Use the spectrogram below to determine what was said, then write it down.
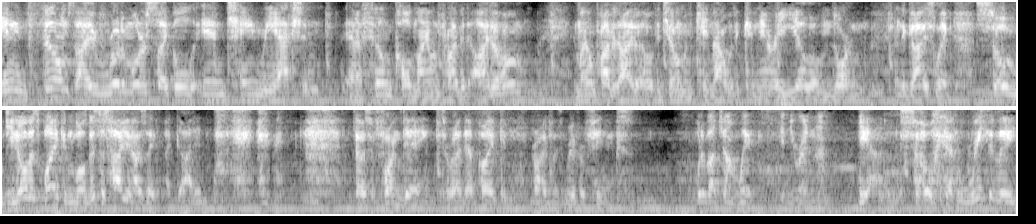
In films, I rode a motorcycle in Chain Reaction and a film called My Own Private Idaho. In My Own Private Idaho, the gentleman came out with a canary yellow Norton. And the guy's like, So, do you know this bike? And well, this is how you know. I was like, I got it. that was a fun day to ride that bike and ride with River Phoenix. What about John Wick? Didn't you ride in that? Yeah. So recently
